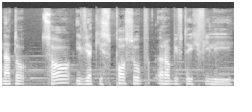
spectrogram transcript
na to, co i w jaki sposób robi w tej chwili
